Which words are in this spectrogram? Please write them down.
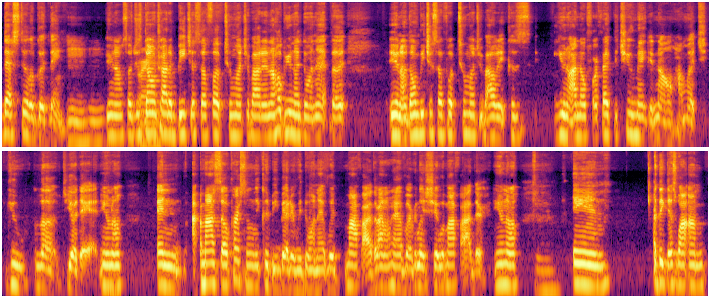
that's still a good thing. Mm-hmm. You know, so just don't try to beat yourself up too much about it. And I hope you're not doing that, but you know, don't beat yourself up too much about it because you know I know for a fact that you made it known how much you loved your dad. You know, and myself personally could be better with doing that with my father. I don't have a relationship with my father. You know, Yeah. and I think that's why I'm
